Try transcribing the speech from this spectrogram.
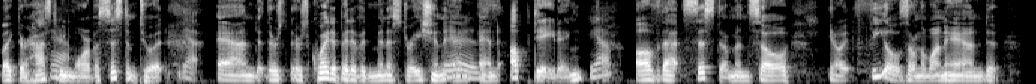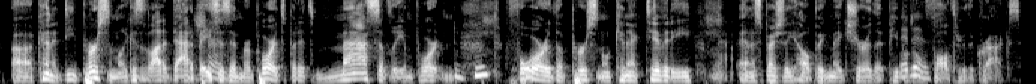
like there has to yeah. be more of a system to it yeah. and there's there's quite a bit of administration and, and updating yeah. of that system and so you know it feels on the one hand uh, kind of depersonally because a lot of databases Sure. and reports, but it's massively important for the personal connectivity Mm-hmm. Yeah. and especially helping make sure that people It don't is. fall through the cracks.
